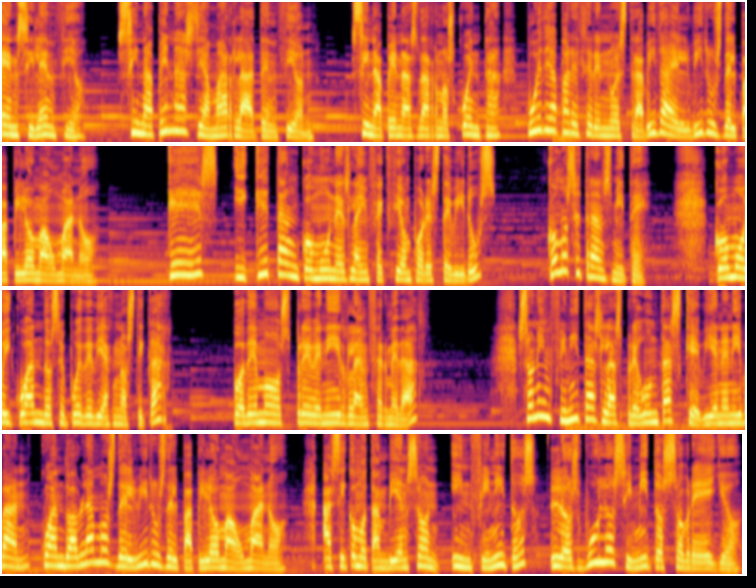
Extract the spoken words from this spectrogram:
En silencio, sin apenas llamar la atención, sin apenas darnos cuenta, puede aparecer en nuestra vida el virus del papiloma humano. ¿Qué es y qué tan común es la infección por este virus? ¿Cómo se transmite? ¿Cómo y cuándo se puede diagnosticar? ¿Podemos prevenir la enfermedad? Son infinitas las preguntas que vienen y van cuando hablamos del virus del papiloma humano, así como también son infinitos los bulos y mitos sobre ello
